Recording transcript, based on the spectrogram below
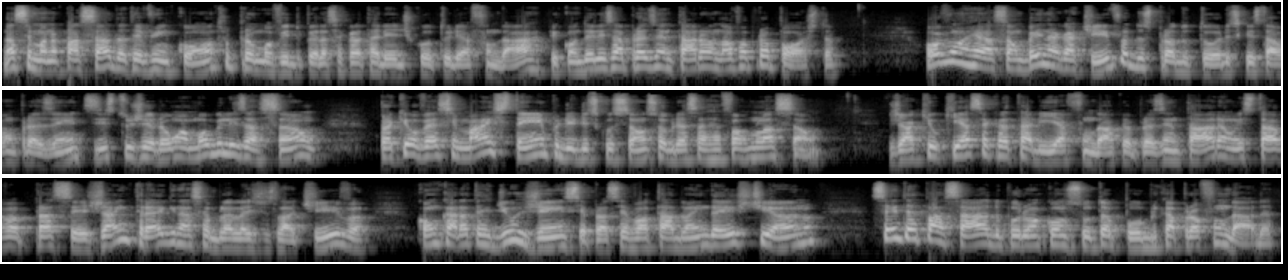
Na semana passada teve um encontro promovido pela Secretaria de Cultura e a Fundarp, quando eles apresentaram a nova proposta. Houve uma reação bem negativa dos produtores que estavam presentes e isto gerou uma mobilização para que houvesse mais tempo de discussão sobre essa reformulação, já que o que a Secretaria e a Fundarp apresentaram estava para ser já entregue na Assembleia Legislativa com caráter de urgência para ser votado ainda este ano, sem ter passado por uma consulta pública aprofundada.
